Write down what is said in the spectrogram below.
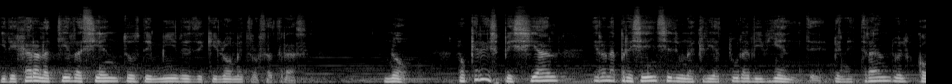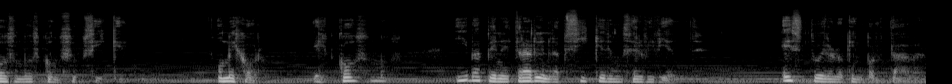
y dejara la Tierra cientos de miles de kilómetros atrás. No, lo que era especial era la presencia de una criatura viviente penetrando el cosmos con su psique o mejor, el cosmos, iba a penetrar en la psique de un ser viviente. Esto era lo que importaba,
